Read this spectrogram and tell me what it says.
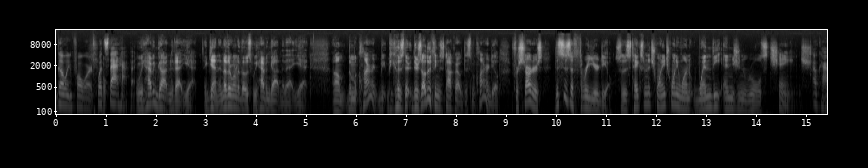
going forward? What's that happen? We haven't gotten to that yet. Again, another one of those we haven't gotten to that yet. Um, the McLaren, because there, there's other things to talk about with this McLaren deal. For starters, this is a three year deal. So this takes them to 2021 when the engine rules change. Okay.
